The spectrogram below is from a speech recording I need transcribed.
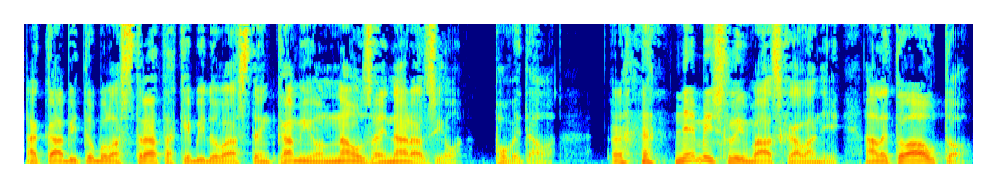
Aká by to bola strata, keby do vás ten kamión naozaj narazil, povedal. Nemyslím vás, chalani, ale to auto.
